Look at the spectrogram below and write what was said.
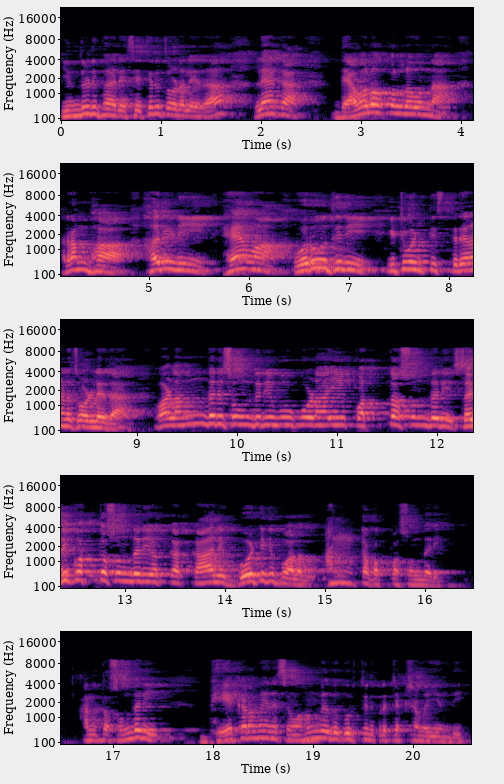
ఇంద్రుడి భార్య శచిని చూడలేదా? లేక దేవలోకంలో ఉన్న రంభ హరిణి హేమ వరూధిని ఇటువంటి స్త్రీలను చూడలేదా? వాళ్ళందరి సౌందర్యము కూడా ఈ కొత్త సుందరి సరికొత్త సుందరి యొక్క కాలి గోటికి పోలదు. అంత గొప్ప సుందరి అంత సుందరి భీకరమైన సింహం మీద కూర్చుని ప్రత్యక్షమయ్యింది.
